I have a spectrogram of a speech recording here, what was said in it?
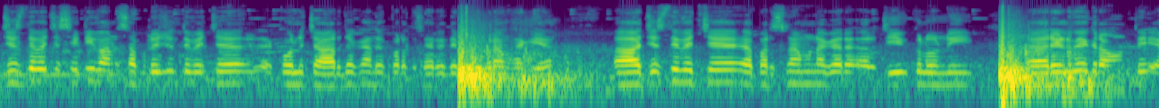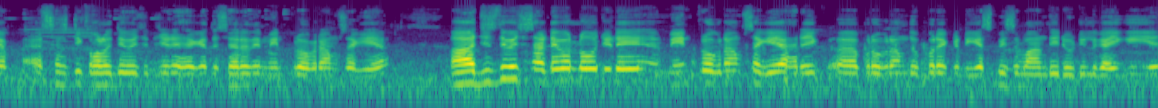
ਜਿਸ ਦੇ ਵਿੱਚ ਸਿਟੀ 1 ਸਬ ਡਿਵੀਜ਼ਨ ਦੇ ਵਿੱਚ ਕੁੱਲ 4 ਜਗ੍ਹਾ ਦੇ ਉੱਪਰ ਦੁਸਹਿਰੇ ਦੇ ਪ੍ਰੋਗਰਾਮ ਹੈਗੇ ਆ। ਜਿਸ ਦੇ ਵਿੱਚ Parasram Nagar Rajiv colony railway ground ਤੇ ਐਸਐਸਡੀ ਕਾਲਜ ਦੇ ਵਿੱਚ ਜਿਹੜੇ ਹੈਗੇ ਦੁਸਹਿਰੇ ਦੇ ਮੇਨ ਪ੍ਰੋਗਰਾਮਸ ਹੈਗੇ ਆ। ਜਿਸ ਦੇ ਵਿੱਚ ਸਾਡੇ ਵੱਲੋਂ ਜਿਹੜੇ ਮੇਨ ਪ੍ਰੋਗਰਾਮਸ ਹੈਗੇ ਆ ਹਰੇਕ ਪ੍ਰੋਗਰਾਮ ਦੇ ਉੱਪਰ ਇੱਕ ਡੀਐਸਪੀ ਸਬਾਨ ਦੀ ਡਿਊਟੀ ਲਗਾਈ ਗਈ ਹੈ।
